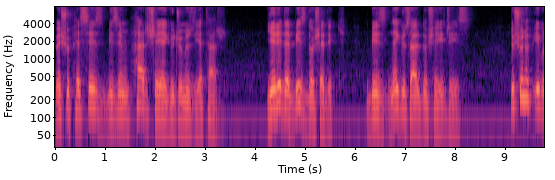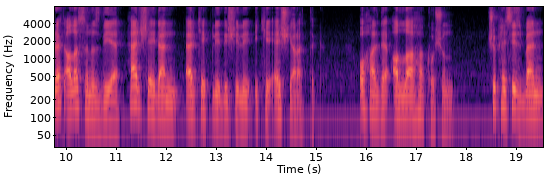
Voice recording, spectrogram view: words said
ve şüphesiz bizim her şeye gücümüz yeter. Yeri de biz döşedik, biz ne güzel döşeyiciyiz. Düşünüp ibret alasınız diye her şeyden erkekli dişili iki eş yarattık. O halde Allah'a koşun. Şüphesiz ben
